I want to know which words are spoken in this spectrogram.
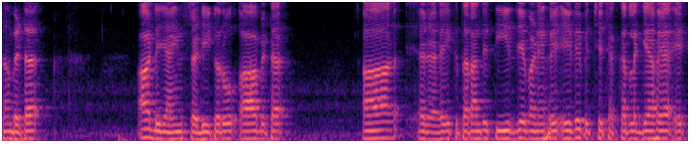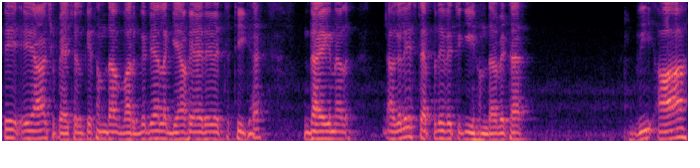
ਤਾਂ ਬੇਟਾ ਆ ਡਿਜ਼ਾਈਨ ਸਟੱਡੀ ਕਰੋ। ਆ ਬੇਟਾ ਆ ਇੱਕ ਤਰ੍ਹਾਂ ਦੇ ਤੀਰ ਜੇ ਬਣੇ ਹੋਏ, ਇਹਦੇ ਪਿੱਛੇ ਚੱਕਰ ਲੱਗਿਆ ਹੋਇਆ ਇਹ ਤੇ ਇਹ ਆ ਸਪੈਸ਼ਲ ਕਿਸਮ ਦਾ ਵਰਗ ਜਿਹਾ ਲੱਗਿਆ ਹੋਇਆ ਇਹਦੇ ਵਿੱਚ, ਠੀਕ ਹੈ? ਡਾਇਗਨਲ ਅਗਲੇ ਸਟੈਪ ਦੇ ਵਿੱਚ ਕੀ ਹੁੰਦਾ ਬੇਟਾ? ਵੀ ਆ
